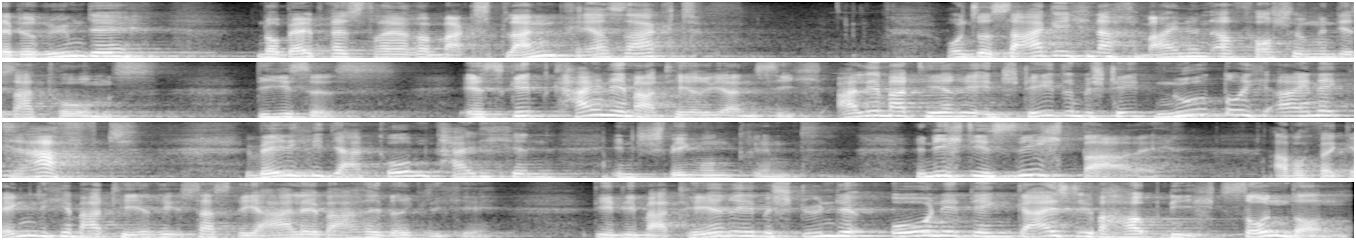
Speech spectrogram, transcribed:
der berühmte Nobelpreisträger Max Planck, er sagt, und so sage ich nach meinen Erforschungen des Atoms dieses, es gibt keine Materie an sich. Alle Materie entsteht und besteht nur durch eine Kraft, welche die Atomteilchen in Schwingung bringt. Nicht die sichtbare, aber vergängliche Materie ist das reale, wahre, wirkliche. Die, die Materie bestünde ohne den Geist überhaupt nicht, sondern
